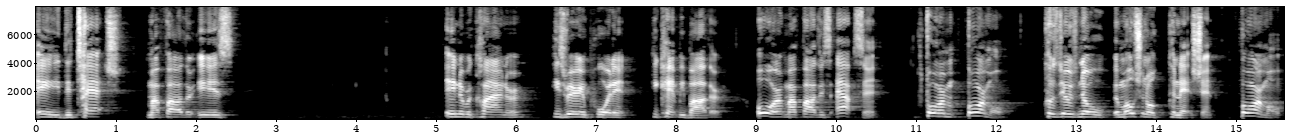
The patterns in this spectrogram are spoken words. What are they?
a detached. My father is in the recliner. He's very important. He can't be bothered. Or my father's absent. Form, formal, because there's no emotional connection. Formal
